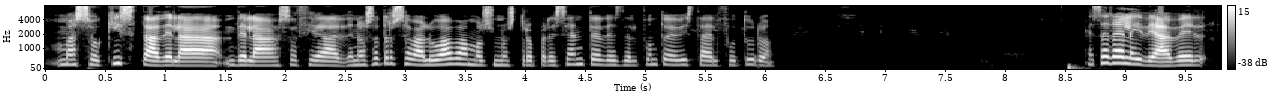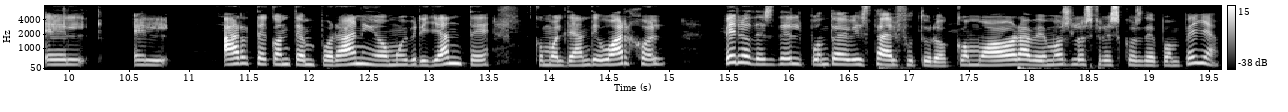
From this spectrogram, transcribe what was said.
masoquista de la, de la sociedad. Nosotros evaluábamos nuestro presente desde el punto de vista del futuro. Esa era la idea, ver el, el arte contemporáneo muy brillante, como el de Andy Warhol, pero desde el punto de vista del futuro, como ahora vemos los frescos de Pompeya.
